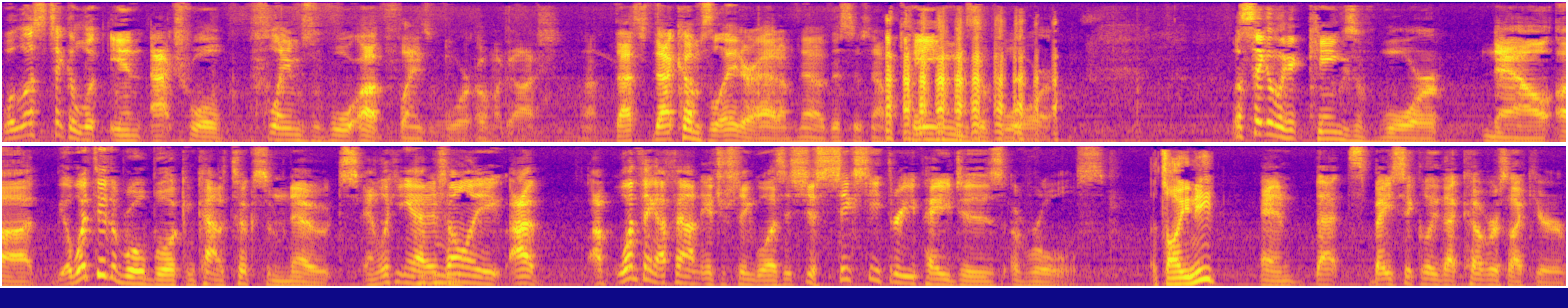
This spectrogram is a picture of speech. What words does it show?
Well, let's take a look in actual Flames of War. Uh, Flames of War. Oh my gosh, Uh, that's that comes later, Adam. No, this is now Kings of War. Let's take a look at Kings of War now. Uh, I went through the rule book and kind of took some notes. And looking at it, it's Mhm. only I, I. One thing I found interesting was it's just 63 pages of rules. That's all you need. and that's basically that covers like your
